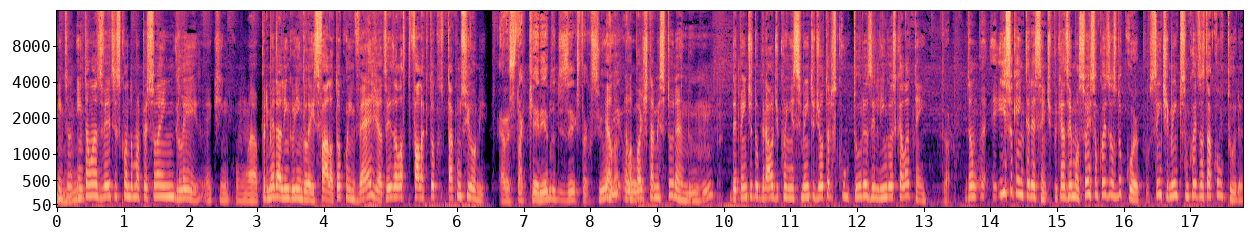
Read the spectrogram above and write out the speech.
Então, Uhum. então, às vezes, quando uma pessoa em inglês, é, que com a primeira língua em inglês fala, tô com inveja, às vezes ela fala que tô, tá com ciúme. Ela está querendo dizer que está com ciúme? Ela, ela ou- pode estar misturando. Uhum. Depende do grau de conhecimento de outras culturas e línguas que ela tem. Tá. Então, é- isso que é interessante, porque as emoções são coisas do corpo, sentimentos são coisas da cultura.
